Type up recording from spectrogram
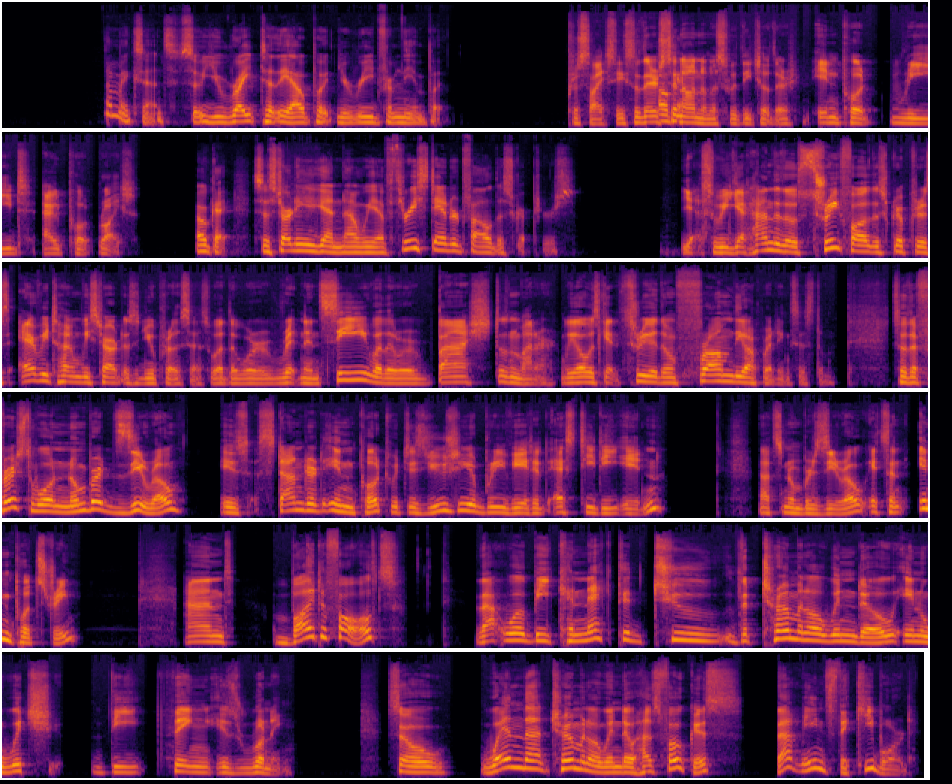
that makes sense. So you write to the output and you read from the input. Precisely. So they're Okay. synonymous with each other. Input, read, output, write. Okay, so starting again, now we have three standard file descriptors. Yeah, so we get handed those three file descriptors every time we start as a new process, whether we're written in C, whether we're bash, doesn't matter. We always get three of them from the operating system. So the first one, numbered zero, is standard input, which is usually abbreviated STD in. That's number zero. It's an input stream. And by default, that will be connected to the terminal window in which the thing is running. So when that terminal window has focus, that means the keyboard.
